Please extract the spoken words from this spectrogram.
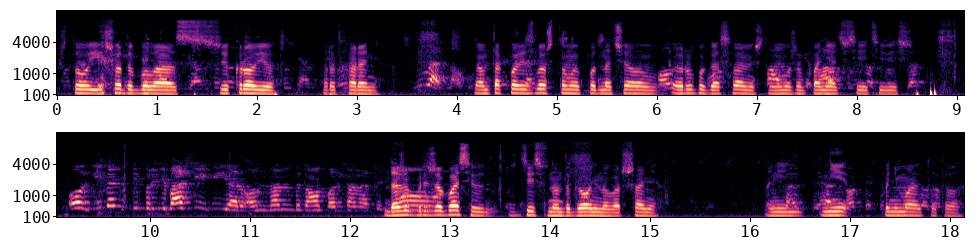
что Ишода была свекровью Радхарани. Нам так повезло, что мы под началом Рупа Госвами, что мы можем понять все эти вещи. Даже в Бриджабасе, здесь, в Нандагаоне, на Варшане, они не понимают этого,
